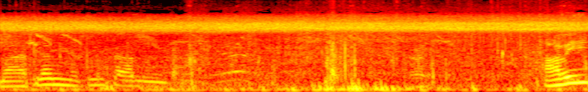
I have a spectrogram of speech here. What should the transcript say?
માટલાની માટલાની ચાલુ આવી?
